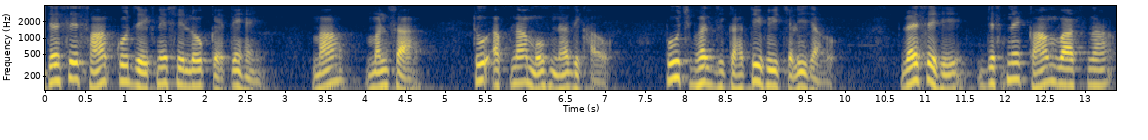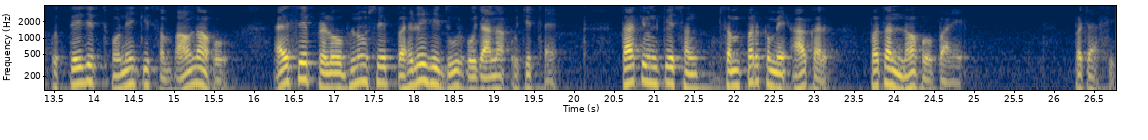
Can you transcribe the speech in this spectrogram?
जैसे सांप को देखने से लोग कहते हैं माँ, मनसा, तू अपना मुँह न दिखाओ। पूछ भर झिकाती हुई चली जाओ। वैसे ही जिसने काम वासना उत्तेजित होने की संभावना हो, ऐसे प्रलोभनों से पहले ही दूर हो जाना उचित है, ताकि उनके संपर्क में आकर पतन न हो पाए। पचासी।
